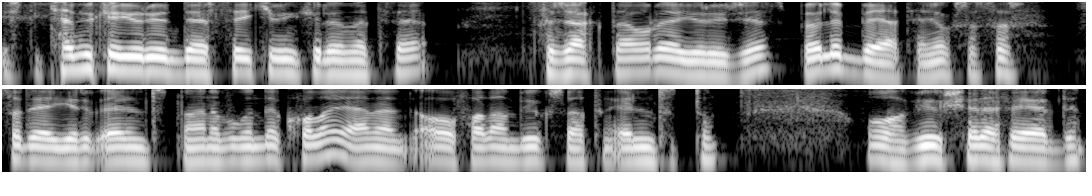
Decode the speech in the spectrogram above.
İşte Tebük'e yürüyün derse 2000 kilometre sıcakta oraya yürüyeceğiz. Böyle bir beyat yani. Yoksa sırf sıraya girip elini tutmak. Hani bugün de kolay ya hemen o falan büyük zatın elini tuttum. Oh büyük şerefe erdim.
